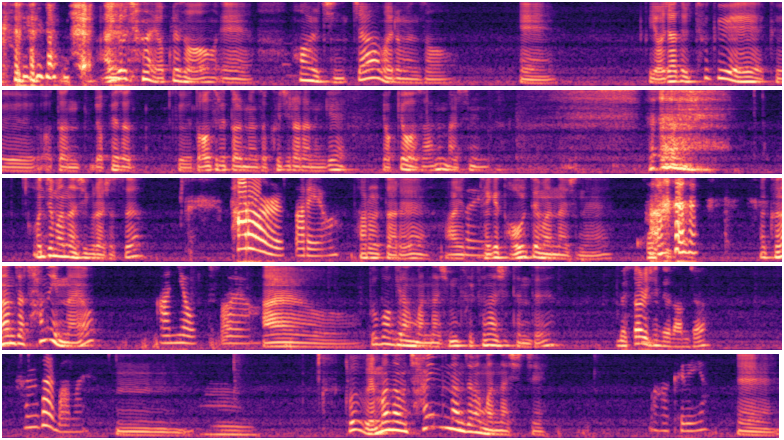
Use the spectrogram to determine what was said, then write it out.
아니 그렇잖아 옆에서 예. 헐 진짜 막 이러면서 예. 그 여자들 특유의 그 어떤 옆에서 그 너스레 떨면서 그 지랄하는 게 역겨워서 하는 말씀입니다. 언제 만나시기로 하셨어요? 8월 달에요. 8월 달에. 아이 네. 되게 더울 때 만나시네. 아, 그 남자 차는 있나요? 아니, 없어요. 아유, 뚜벅이랑 만나시면 불편하실 텐데. 몇 살이신데 남자? 한 살 많아요. 음. 그 웬만하면 차 있는 남자랑 만나시지. 아, 그래요? 예.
